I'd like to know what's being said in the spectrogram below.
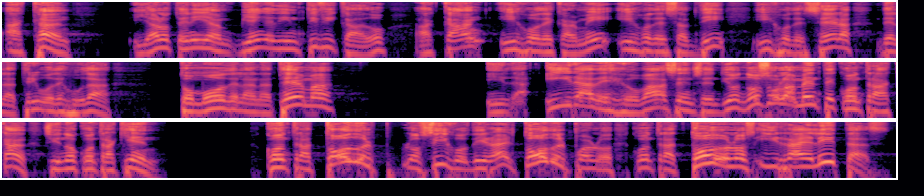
Acán, y ya lo tenían bien identificado, Acán, hijo de Carmí, hijo de Sabdí, hijo de Sera, de la tribu de Judá. Tomó del anatema y la ira de Jehová se encendió no solamente contra Acán, sino contra quién? contra todos los hijos de Israel, todo el pueblo, contra todos los israelitas.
